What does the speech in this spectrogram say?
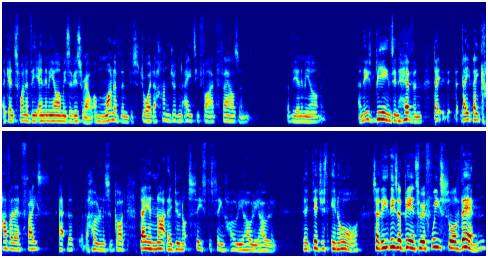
against one of the enemy armies of Israel, and one of them destroyed 185,000 of the enemy army. And these beings in heaven, they, they, they cover their face at the, the holiness of God. Day and night, they do not cease to sing, Holy, Holy, Holy. They're, just in awe. So these are beings who, if we saw them,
